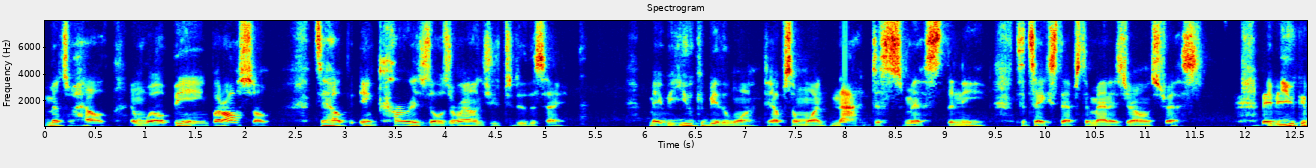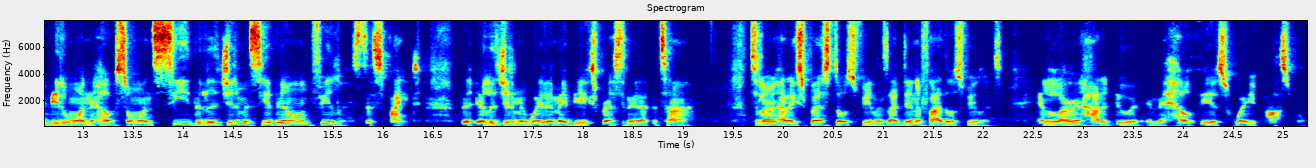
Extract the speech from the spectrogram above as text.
mental health and well being, but also to help encourage those around you to do the same. Maybe you could be the one to help someone not dismiss the need to take steps to manage your own stress. Maybe you could be the one to help someone see the legitimacy of their own feelings, despite the illegitimate way they may be expressing it at the time. To learn how to express those feelings, identify those feelings, and learn how to do it in the healthiest way possible.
